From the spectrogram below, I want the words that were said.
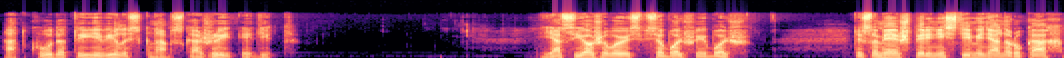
Откуда ты явилась к нам, скажи, Эдит? Я съеживаюсь все больше и больше. Ты сумеешь перенести меня на руках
